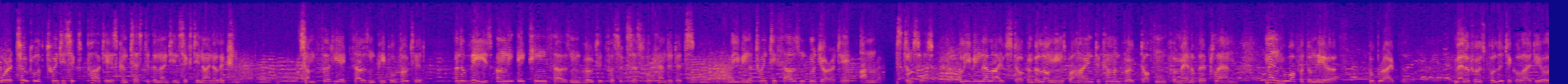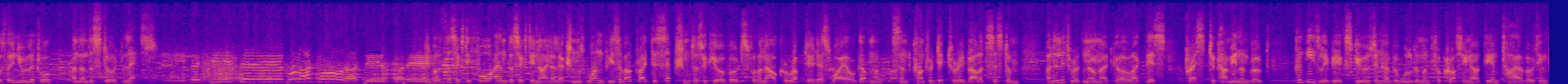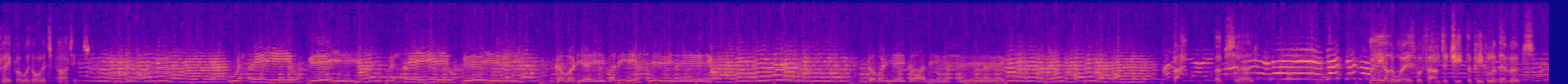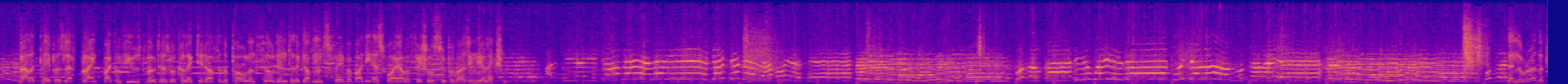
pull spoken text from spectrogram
where a total of 26 parties contested the 1969 election. Some 38,000 people voted, and of these, only 18,000 voted for successful candidates, leaving a 20,000 majority unrepresented, leaving their livestock and belongings behind to come and vote, often for men of their clan, men who offered them the earth, who bribed them, men of whose political ideals they knew little and understood less. In both the 64 and the 69 elections, one piece of outright deception to secure votes for the now corrupted SYL government and contradictory ballot system, an illiterate nomad girl like this, pressed to come in and vote, can easily be excused in her bewilderment for crossing out the entire voting paper with all its parties. Bah, absurd. Many other ways were found to cheat the people of their votes. Ballot papers left blank by confused voters were collected after the poll and filled in to the government's favor by the SYL officials supervising the election.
